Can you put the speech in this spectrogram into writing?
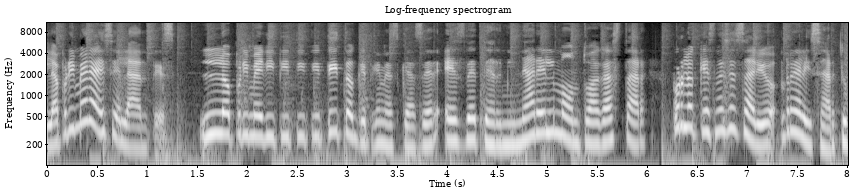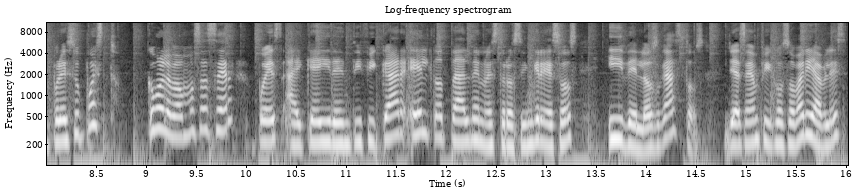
la primera es el antes. Lo primeritititito que tienes que hacer es determinar el monto a gastar, por lo que es necesario realizar tu presupuesto. ¿Cómo lo vamos a hacer? Pues hay que identificar el total de nuestros ingresos y de los gastos, ya sean fijos o variables,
